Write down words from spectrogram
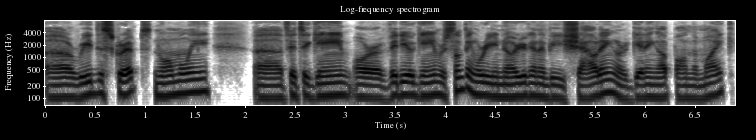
Uh, read the script normally. Uh, if it's a game or a video game or something where you know you're going to be shouting or getting up on the mic,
